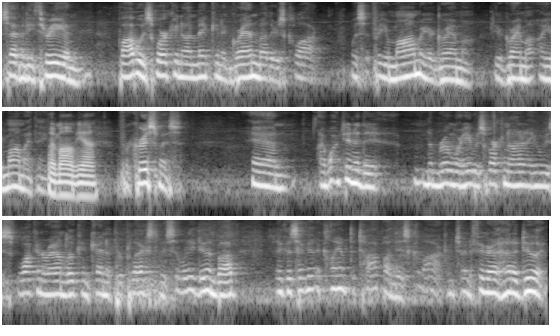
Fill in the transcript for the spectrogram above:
73, and Bob was working on making a grandmother's clock. Was it for your mom or your grandma? Your grandma, or your mom, I think. My mom, yeah. for Christmas. And I walked into the, the room where he was working on it. He was walking around looking kind of perplexed. And I said, What are you doing, Bob? And he goes, I got to clamp the top on this clock. I'm trying to figure out how to do it.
